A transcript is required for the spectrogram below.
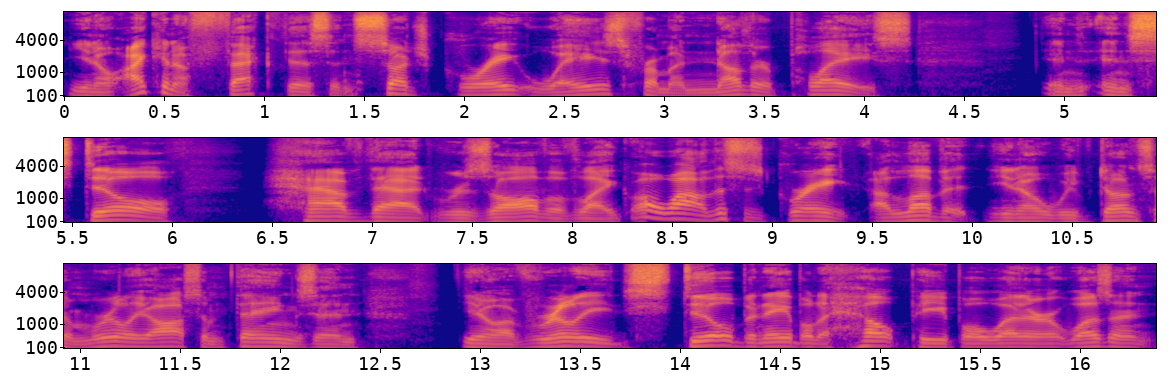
you know I can affect this in such great ways from another place and and still have that resolve of like, oh wow, this is great. I love it. You know, we've done some really awesome things and you know, I've really still been able to help people whether it wasn't,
